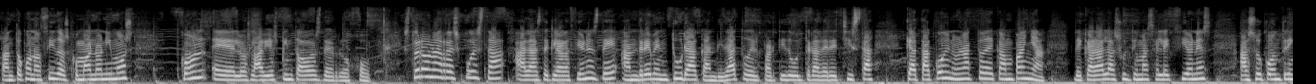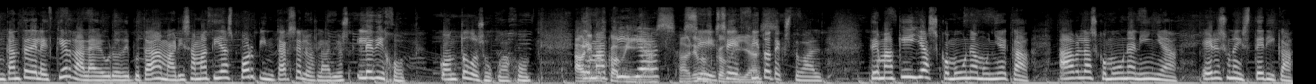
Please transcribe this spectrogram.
tanto conocidos como anónimos, con eh, los labios pintados de rojo. Esto era una respuesta a las declaraciones de André Ventura, candidato del partido ultraderechista, que atacó en un acto de campaña de cara a las últimas elecciones a su contrincante de la izquierda, la eurodiputada Marisa Matías, por pintarse los labios. Le dijo, con todo su cuajo. te maquillas, sí, sí, cito textual. Te maquillas como una muñeca, hablas como una niña, eres una histérica,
